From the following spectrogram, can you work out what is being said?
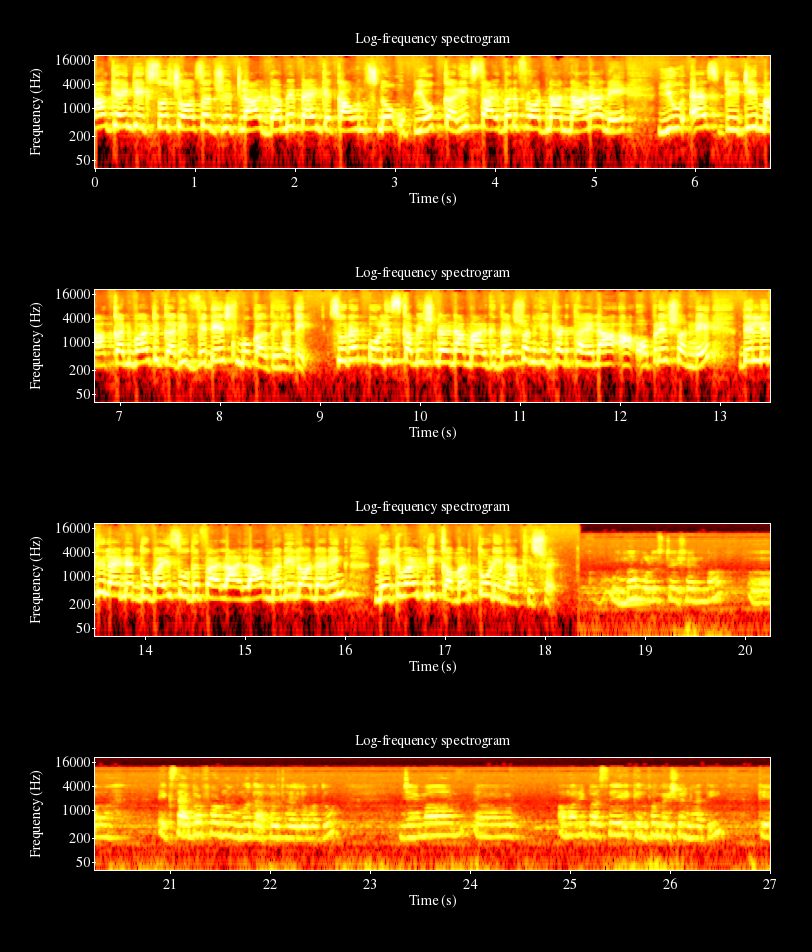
આ ગેંગ એકસો ચોસઠ જેટલા ડમી બેંક એકાઉન્ટ્સનો ઉપયોગ કરી સાયબર ફ્રોડના નાણાંને યુએસડીટીમાં કન્વર્ટ કરી વિદેશ મોકલતી હતી. સુરત પોલીસ કમિશનરના માર્ગદર્શન હેઠળ થયેલા આ ઓપરેશનને દિલ્હીથી લઈને દુબઈ સુધી ફેલાયેલા મની લોન્ડરિંગ નેટવર્કની કમર તોડી નાખી છે. ઉધના પોલીસ સ્ટેશનમાં એક સાયબર ફ્રોડનો ગુનો દાખલ થયેલો હતો, જેમાં અમારી પાસે એક ઇન્ફોર્મેશન હતી કે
